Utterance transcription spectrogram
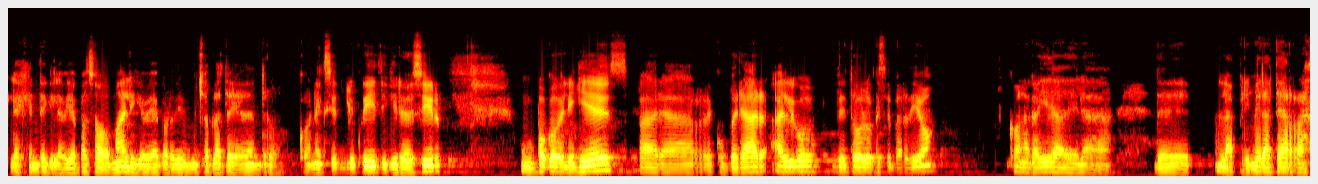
la gente que le había pasado mal y que había perdido mucha plata ahí adentro. Con exit liquidity quiero decir un poco de liquidez para recuperar algo de todo lo que se perdió con la caída de la, de la primera Terra,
